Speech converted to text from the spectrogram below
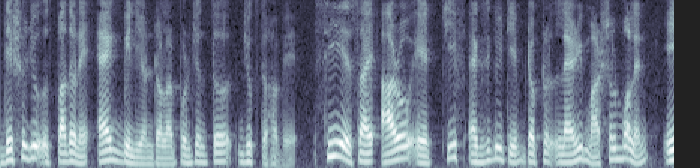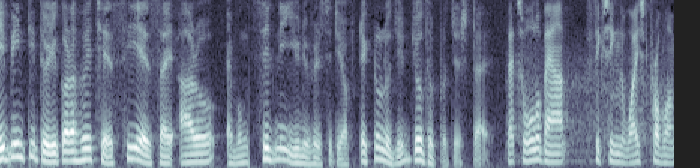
দেশজ উৎপাদনে এক বিলিয়ন ডলার পর্যন্ত যুক্ত হবে। সিএসআই আরও এর chief executive doctor Larry Marshall বলেন এই বিনটি তৈরি করা হয়েছে সিএসআই আরও এবং সিডনি ইউনিভার্সিটি অফ টেকনোলজির যৌথ প্রচেষ্টায়। Fixing the waste problem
